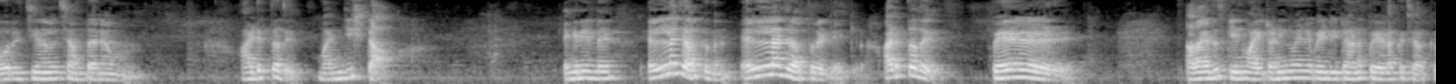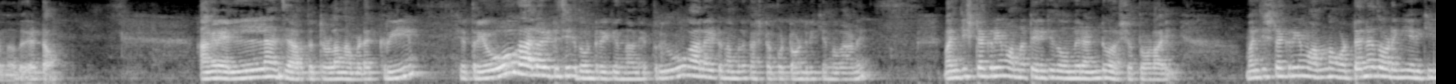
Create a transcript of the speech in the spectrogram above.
ഒറിജിനൽ ചന്ദനം. അടുത്തത് മഞ്ചിഷ്ട. എങ്ങനെയുണ്ട്? എല്ലാം ചേർക്കുന്നുണ്ട് എല്ലാം ചേർത്ത് റെഡിയാക്കുക അടുത്തത് പേൾ. അതായത് സ്കിൻ വൈറ്റണിങ്ങിന് വേണ്ടിയിട്ടാണ് പേളൊക്കെ ചേർക്കുന്നത് കേട്ടോ. അങ്ങനെ എല്ലാം ചേർത്തിട്ടുള്ള നമ്മുടെ ക്രീം എത്രയോ കാലമായിട്ട് ചെയ്തുകൊണ്ടിരിക്കുന്നതാണ്. എത്രയോ കാലമായിട്ട് നമ്മൾ കഷ്ടപ്പെട്ടുകൊണ്ടിരിക്കുന്നതാണ്. മഞ്ചിഷ്ട ക്രീം വന്നിട്ട് എനിക്ക് തോന്നുന്നു രണ്ട് വർഷത്തോളമായി മഞ്ചിഷ്ട ക്രീം വന്ന ഉടനെ തുടങ്ങി എനിക്ക്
